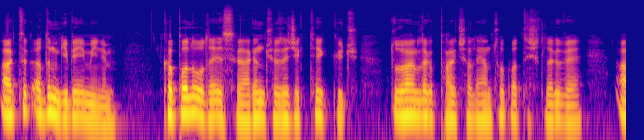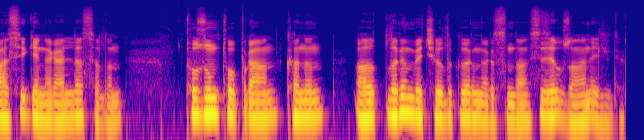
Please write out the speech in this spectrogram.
Artık adım gibi eminim. Kapalı oda esrarını çözecek tek güç duvarları parçalayan top atışları ve asi General Lassal'ın tozun toprağın, kanın, ağıtların ve çığlıkların arasından size uzanan elidir.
